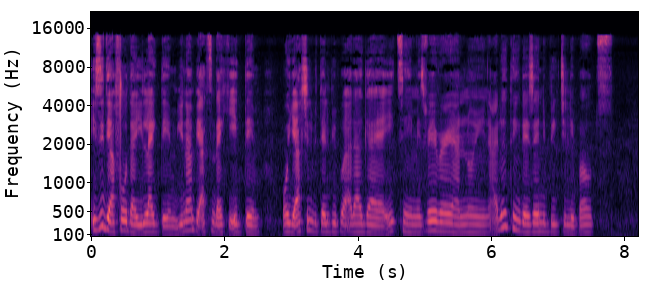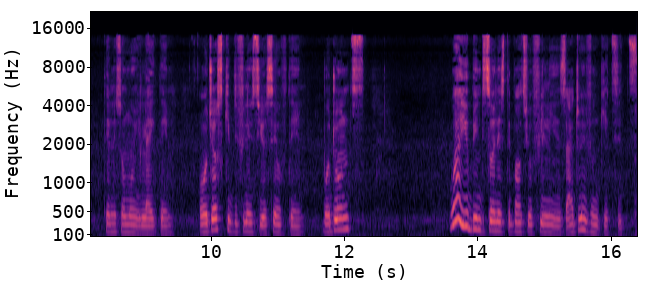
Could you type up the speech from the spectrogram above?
is it their fault that you like them? You not be acting like you hate them, or you actually be telling people, "Ah, that guy, I hate him." It's very, very annoying. I don't think there's any big deal about telling someone you like them, or just keep the feelings to yourself. Then, but don't. Why are you being dishonest about your feelings? I don't even get it.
